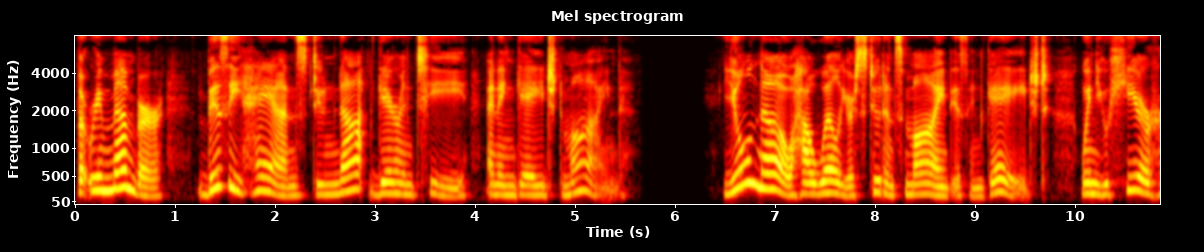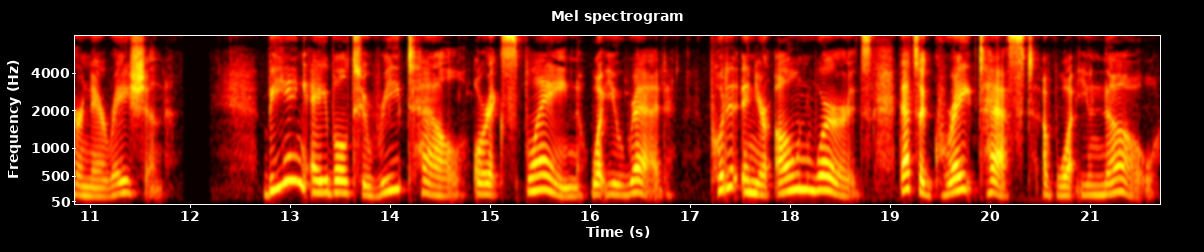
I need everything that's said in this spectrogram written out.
But remember, busy hands do not guarantee an engaged mind. You'll know how well your student's mind is engaged when you hear her narration. Being able to retell or explain what you read, put it in your own words, that's a great test of what you know.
